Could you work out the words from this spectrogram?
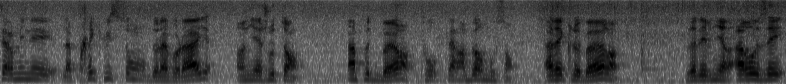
terminer la pré-cuisson de la volaille en y ajoutant un peu de beurre pour faire un beurre moussant. Avec le beurre, vous allez venir arroser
